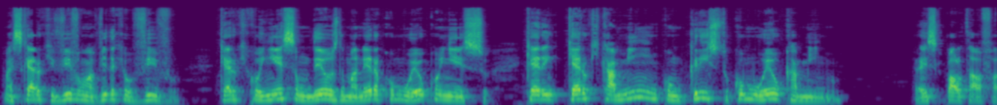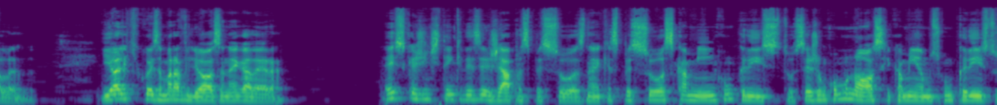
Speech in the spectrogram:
mas quero que vivam a vida que eu vivo quero que conheçam Deus da maneira como eu conheço, quero, quero que caminhem com Cristo como eu caminho. Era isso que Paulo estava falando. E olha que coisa maravilhosa, né, galera? É isso que a gente tem que desejar para as pessoas, né? Que as pessoas caminhem com Cristo, sejam como nós que caminhamos com Cristo,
